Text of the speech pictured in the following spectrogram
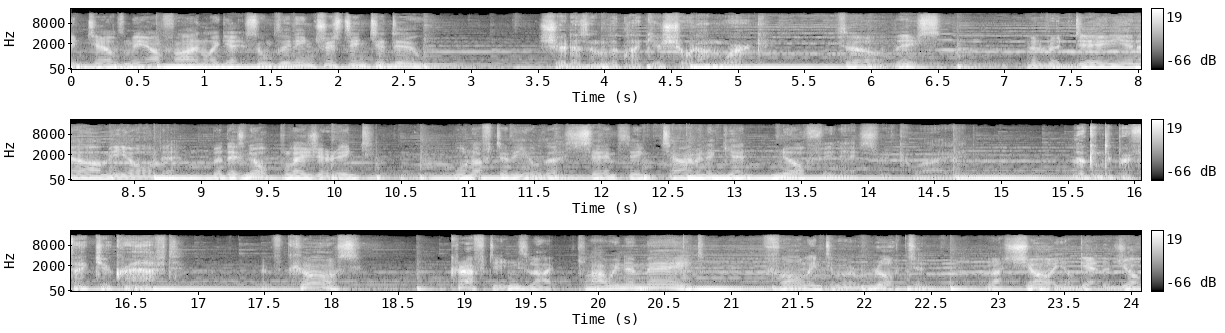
Something tells me I'll finally get something interesting to do. Sure doesn't look like you're short on work. So, this. A Redanian army order. But there's no pleasure in't. One after the other, same thing time and again. No finesse required. Looking to perfect your craft? Of course. Crafting's like ploughing a maid. Fall into a rut and, well, sure, you'll get the job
